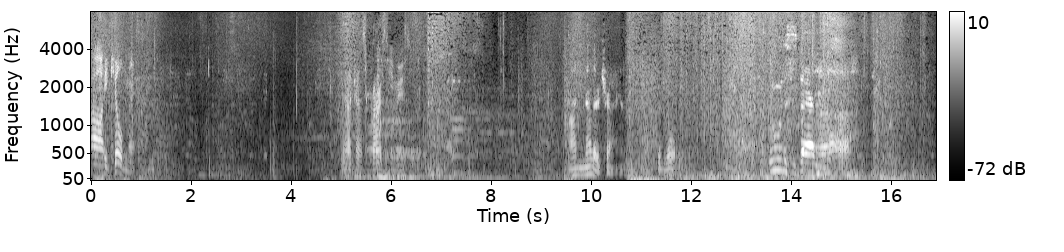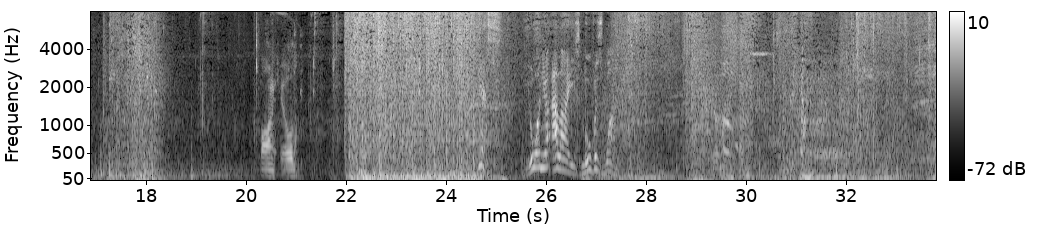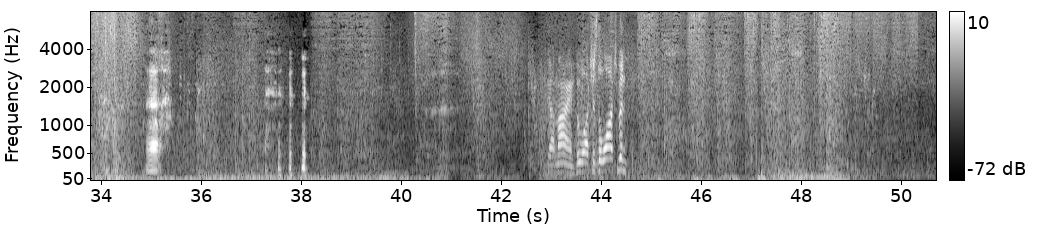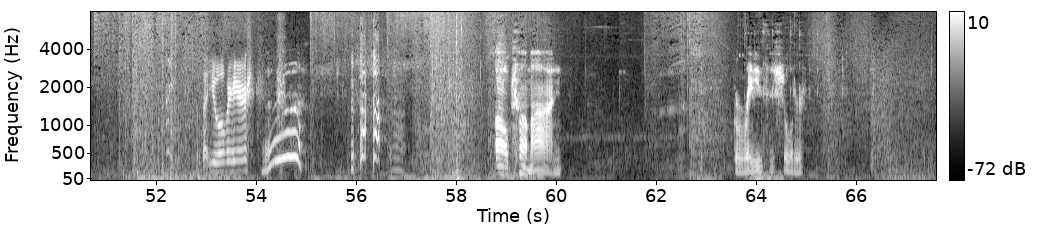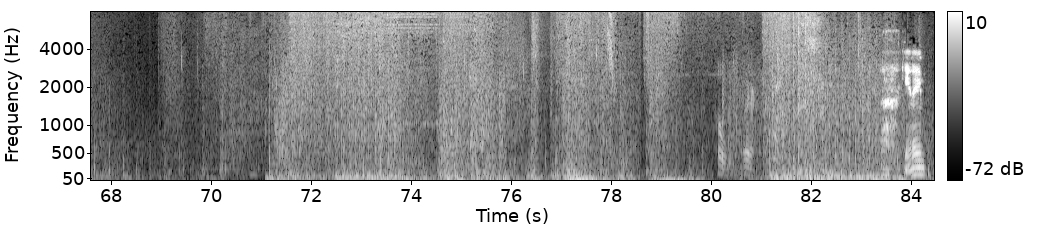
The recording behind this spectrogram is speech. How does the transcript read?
Oh, he killed me. Yeah, that kind of surprised me. teammates. Another triumph. Good lord. Ooh, this is bad. Spawn killed. Yes. You and your allies move as one. Ah. Ugh. Got mine. Who watches the Watchmen? You over here? Oh, come on. Grazed his shoulder. Ah,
